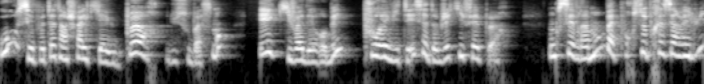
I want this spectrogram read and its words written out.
Ou c'est peut-être un cheval qui a eu peur du soubassement, et qui va dérober pour éviter cet objet qui fait peur. Donc c'est vraiment ben, pour se préserver lui,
